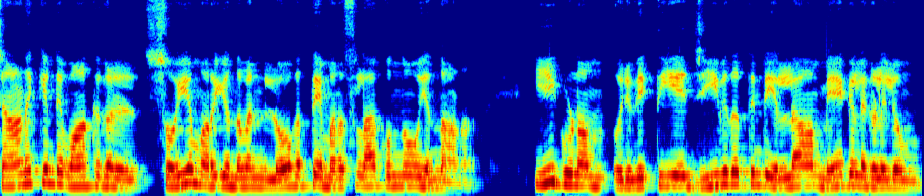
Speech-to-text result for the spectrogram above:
ചാണക്യന്റെ വാക്കുകൾ സ്വയം അറിയുന്നവൻ ലോകത്തെ മനസ്സിലാക്കുന്നു എന്നാണ്. ഈ ഗുണം ഒരു വ്യക്തിയെ ജീവിതത്തിന്റെ എല്ലാ മേഖലകളിലും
